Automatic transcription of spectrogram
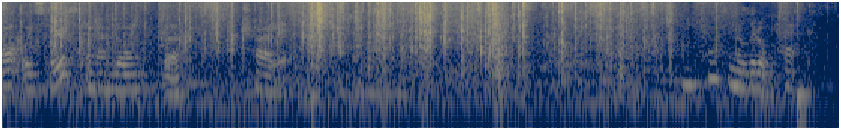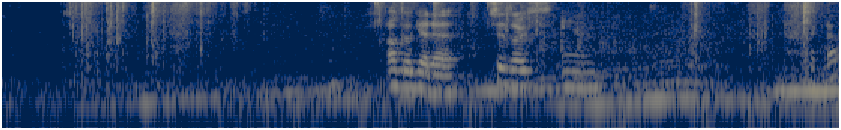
Raw oysters and I'm going to try it. It comes in a little pack. I'll go get a scissors and check it out.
